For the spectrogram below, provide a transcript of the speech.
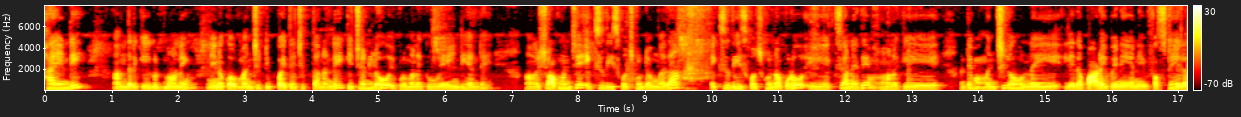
హాయ్ అండి. అందరికీ గుడ్ మార్నింగ్. నేను ఒక మంచి టిప్ అయితే చెప్తానండి. కిచెన్లో ఇప్పుడు మనకు ఏంటి అంటే షాప్ నుంచి ఎగ్స్ తీసుకొచ్చుకుంటాం కదా. ఎగ్స్ తీసుకొచ్చుకున్నప్పుడు ఈ ఎగ్స్ అనేది మనకి అంటే మంచిగా ఉన్నాయి లేదా పాడైపోయినాయి అని ఫస్ట్ ఎలా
